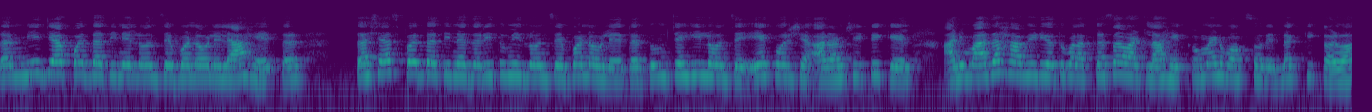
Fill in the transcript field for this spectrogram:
तर मी ज्या पद्धतीने लोणचे बनवलेले आहेत तर तशाच पद्धतीने जरी तुम्ही लोणचे बनवले तर तुमचे ही लोणचे एक वर्ष आरामशीर टिकेल. आणि माझा हा व्हिडिओ तुम्हाला कसा वाटला हे कमेंट बॉक्समध्ये नक्की कळवा.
